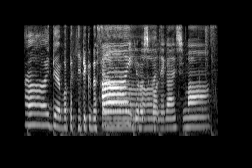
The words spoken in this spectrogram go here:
はい。ではまた聞いてくださはい。よろしくお願いします。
